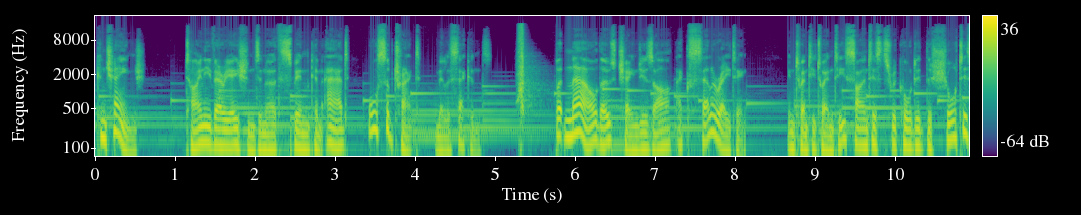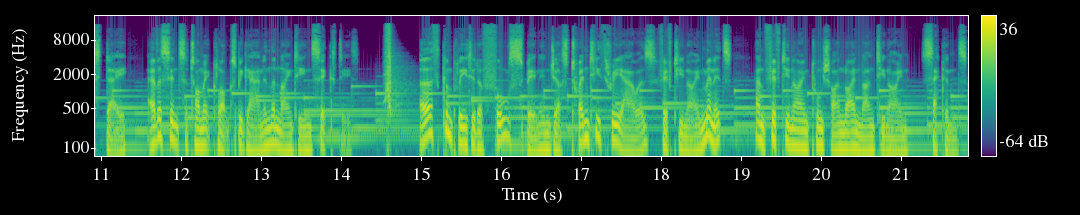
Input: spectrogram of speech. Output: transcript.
can change. Tiny variations in Earth's spin can add or subtract milliseconds. But now those changes are accelerating. In 2020, scientists recorded the shortest day ever since atomic clocks began in the 1960s. Earth completed a full spin in just 23 hours, 59 minutes, and 59.99 seconds.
